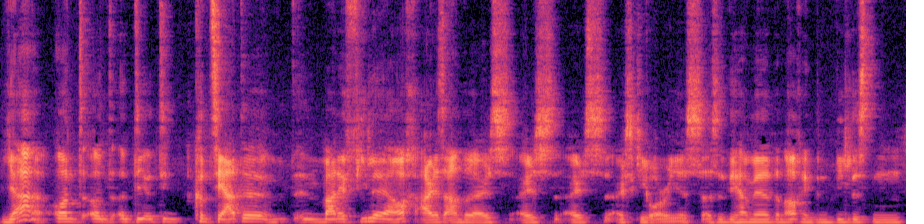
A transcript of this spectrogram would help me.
Ja, und, und, und die, die Konzerte waren ja viele ja auch alles andere als, als, als, als glorious. Also die haben ja dann auch in den wildesten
